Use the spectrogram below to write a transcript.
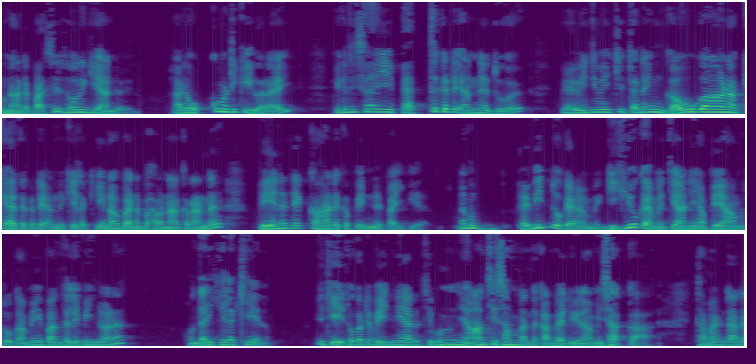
උනාට පස්සේ සෝරි කියන්න වෙනවා. අර ඔක්කොම ටික ඉවරයි. ඒක නිසා මේ පැත්තකට යන්නේ නැතුව පැවිදි වෙච්ච තැනින් ගව් ගානක් ඈතකට යන්න කියලා කියනවා බණ භාවනා කරන්න පේන තෙක් අහන එක පෙන්නපයි කියලා. නමුත් පැවිද්දෝ කැමති ගිහියෝ කැමති අනේ අපේ ආමතෝ ගමේ පන්සලෙම ඉන්නවනම් හොඳයි කියලා කියනවා. ඉතින් ඒකට වෙන්නේ අර තිබුණු ඥාන්ති සම්බන්ධකම් වැඩි වෙනවා මිසක්කා. Tamanට අර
